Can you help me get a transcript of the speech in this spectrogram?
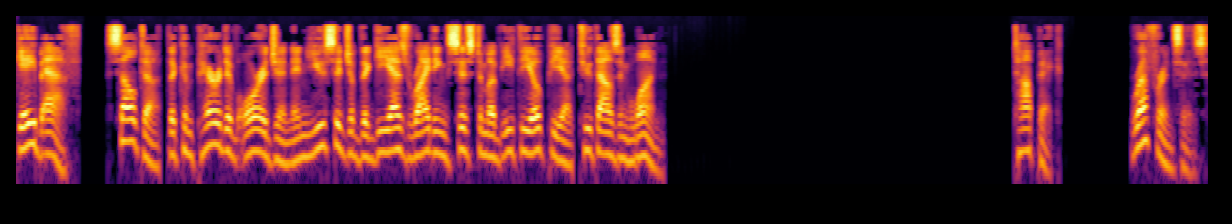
Gabe F. Celta, The Comparative Origin and Usage of the Ge'ez Writing System of Ethiopia 2001. Topic. References.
